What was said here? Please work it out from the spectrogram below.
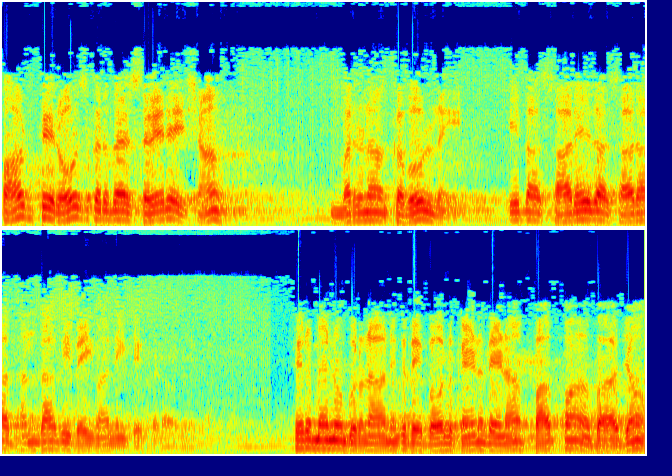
ਪਾਠ ਤੇ ਰੋਜ਼ ਕਰਦਾ ਸਵੇਰੇ ਸ਼ਾਮ। ਮਰਨਾ ਕਬੂਲ ਨਹੀਂ। ਇਹਦਾ ਸਾਰੇ ਦਾ ਸਾਰਾ ਧੰਦਾ ਵੀ ਬੇਈਮਾਨੀ ਤੇ ਖੜਾ ਹੋਵੇਗਾ ਫਿਰ ਮੈਨੂੰ ਗੁਰੂ ਨਾਨਕ ਦੇ ਬੋਲ ਕਹਿਣ ਦੇਣਾ, ਪਾਪਾਂ ਬਾਜੋਂ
